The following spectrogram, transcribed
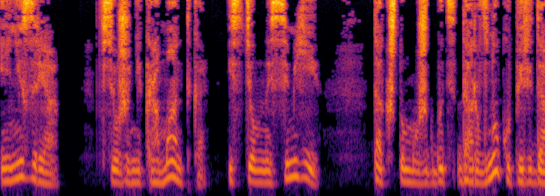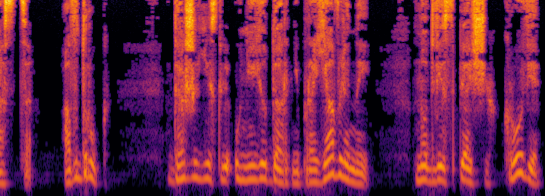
И не зря. Все же некромантка из темной семьи, так что, может быть, дар внуку передастся. А вдруг? Даже если у нее дар не проявленный, но две спящих крови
